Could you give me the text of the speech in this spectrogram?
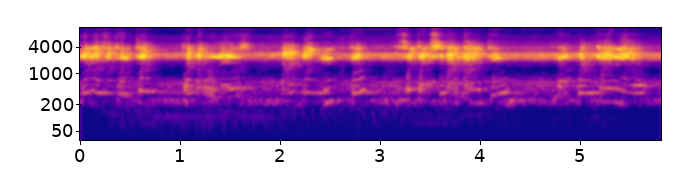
et les autorités camerounaises ont déduit que cet accident maritime n'a aucun lien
